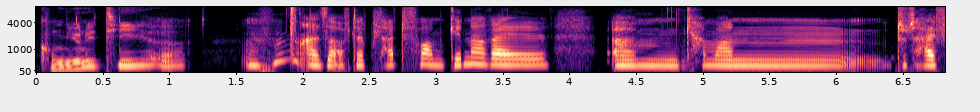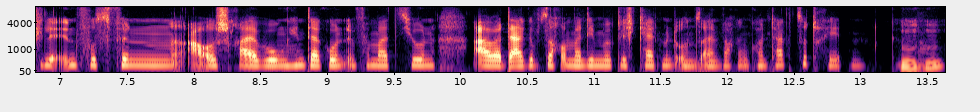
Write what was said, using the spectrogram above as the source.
Community? Äh? Mhm, also auf der Plattform generell ähm, kann man total viele Infos finden, Ausschreibungen, Hintergrundinformationen, aber da gibt es auch immer die Möglichkeit, mit uns einfach in Kontakt zu treten. Genau. Mhm.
